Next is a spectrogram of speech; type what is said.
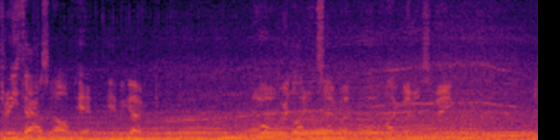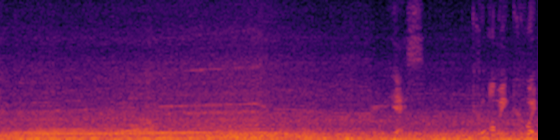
3,000 RPM. Here we go. Oh, we like the turbo. Oh my goodness me. Yes. I mean, quick.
